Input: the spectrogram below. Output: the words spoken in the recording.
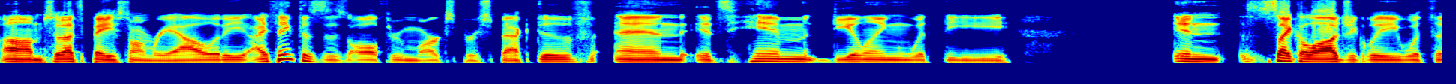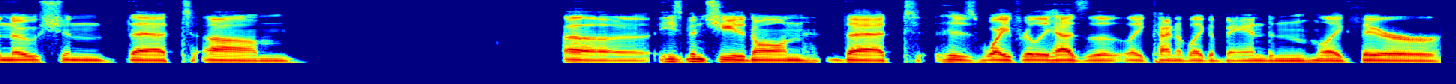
um, so that's based on reality. I think this is all through Mark's perspective, and it's him dealing with the in psychologically with the notion that um uh he's been cheated on that his wife really has the like kind of like abandoned like their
